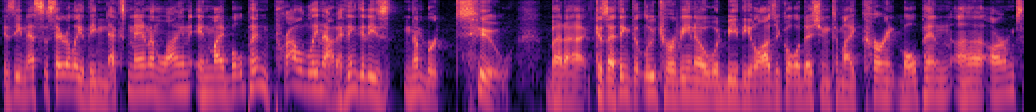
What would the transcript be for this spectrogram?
Is he necessarily the next man in line in my bullpen? Probably not. I think that he's number two, but because uh, I think that Lou Trivino would be the logical addition to my current bullpen uh, arms,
